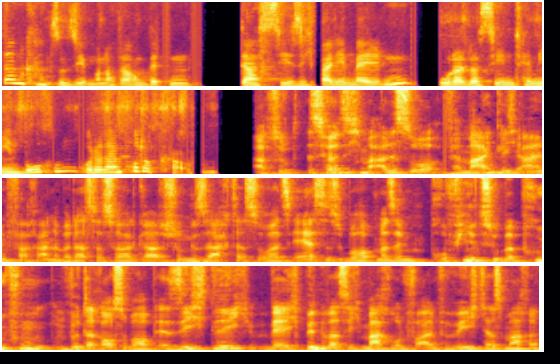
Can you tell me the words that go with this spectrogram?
dann kannst du sie immer noch darum bitten, dass sie sich bei dir melden oder dass sie einen Termin buchen oder dein Produkt kaufen. Absolut. Es hört sich immer alles so vermeintlich einfach an, aber das, was du halt gerade schon gesagt hast, so als erstes überhaupt mal sein Profil zu überprüfen, wird daraus überhaupt ersichtlich, wer ich bin, was ich mache und vor allem für wen ich das mache.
